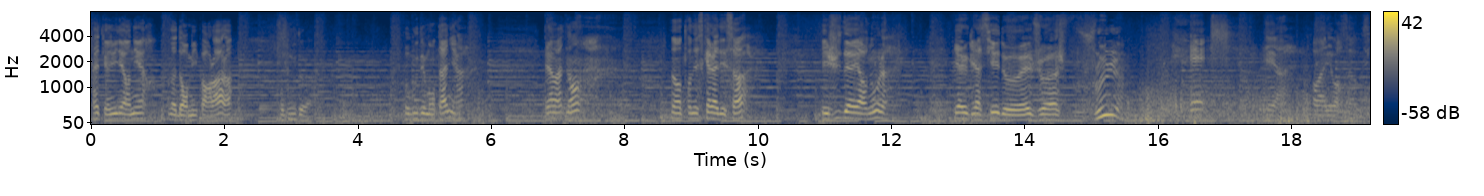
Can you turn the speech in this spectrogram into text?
Fait la nuit dernière on a dormi par là, là au bout de au bout des montagnes là. Et là maintenant on est en train d'escalader ça. Et juste derrière nous là, il y a le glacier de LGH Et, et euh, on va aller voir ça aussi.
